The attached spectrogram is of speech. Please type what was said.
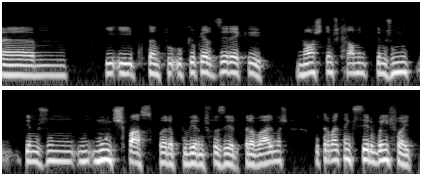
Um, e, e, portanto, o que eu quero dizer é que nós temos que realmente temos muito, temos um, muito espaço para podermos fazer trabalho, mas o trabalho tem que ser bem feito,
